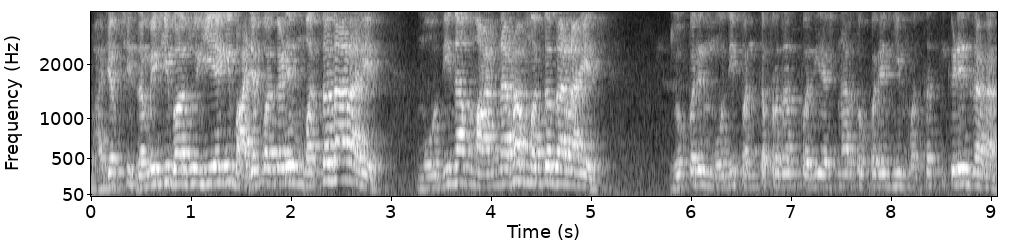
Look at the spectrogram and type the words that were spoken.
भाजपची जमेची बाजू ही आहे की भाजपाकडे मतदार आहेत. मोदींना मानणारा मतदार आहेत. जोपर्यंत मोदी पंतप्रधानपदी असणार तोपर्यंत ही मतं तिकडेच जाणार.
